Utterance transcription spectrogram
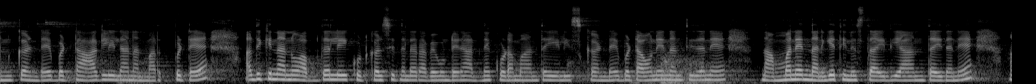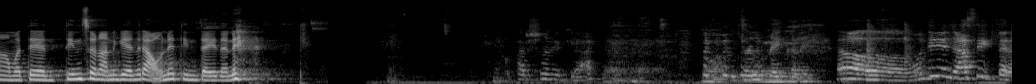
ಅಂದ್ಕೊಂಡೆ ಬಟ್ ಆಗಲಿಲ್ಲ ನಾನು ಮರ್ತುಬಿಟ್ಟೆ. ಅದಕ್ಕೆ ನಾನು ಹಬ್ಬದಲ್ಲಿ ಕೊಟ್ಟು ಕಳಿಸಿದ್ನಲ್ಲ ರವೆ ಉಂಡೆನ ಅದನ್ನೇ ಕೊಡಮ್ಮ ಅಂತ ಹೇಳಿ ಇಸ್ಕೊಂಡೆ ಬಟ್ ಅವನೇನಂತಿದ್ದಾನೆ ನಮ್ಮನೆ ನನಗೆ ತಿನ್ನಿಸ್ತಾ ಇದೆಯಾ ಅಂತ ಇದ್ದಾನೆ. ಮತ್ತು ತಿನ್ಸು ನನಗೆ ಅಂದರೆ ಅವನೇ ತಿಂತಾ ಇದ್ದಾನೆ. ಜಾಸ್ತಿ ಇರ್ತಾರ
